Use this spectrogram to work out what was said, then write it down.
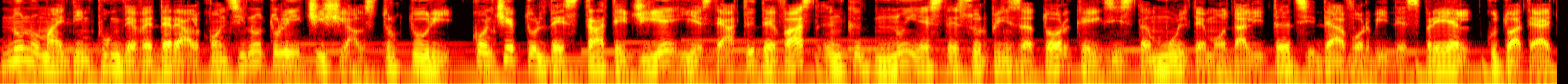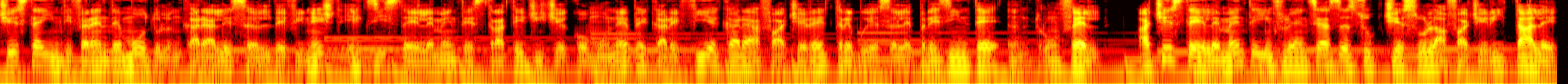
nu numai din punct de vedere al conținutului, ci și al structurii. Conceptul de strategie este atât de vast încât nu este surprinzător că există multe modalități de a vorbi despre el. Cu toate acestea, indiferent de modul în care ales să îl definești, există elemente strategice comune pe care fiecare afacere trebuie să le prezinte într-un fel. Aceste elemente influențează succesul afacerii tale,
